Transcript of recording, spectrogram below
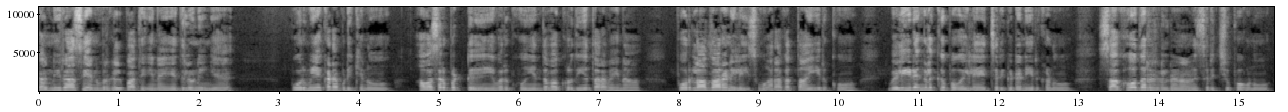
கன்னிராசி அன்பர்கள் பார்த்தீங்கன்னா எதிலும் நீங்கள் பொறுமையை கடைபிடிக்கணும். அவசரப்பட்டு இவருக்கும் எந்த வாக்குறுதியும் தர வேணாம். பொருளாதார நிலை சுமாராகத்தான் இருக்கும். வெளியிடங்களுக்கு போகையில் எச்சரிக்கையுடன் இருக்கணும். சகோதரர்களுடன் அனுசரித்து போகணும்.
